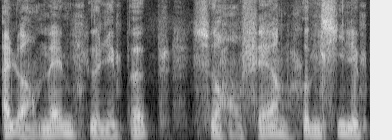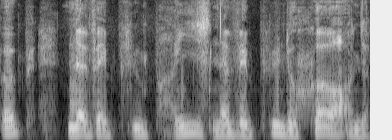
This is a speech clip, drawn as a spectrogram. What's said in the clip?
alors même que les peuples se renferment comme si les peuples n'avaient plus prise, n'avaient plus de corde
